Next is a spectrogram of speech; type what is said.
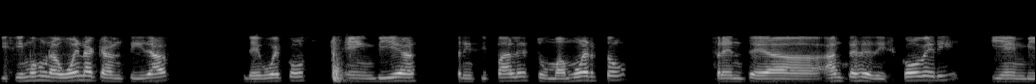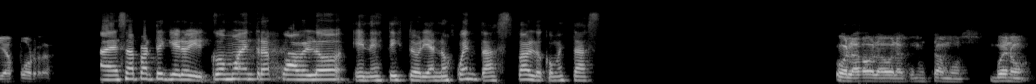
hicimos una buena cantidad de huecos en vías principales, Tuma Muerto, frente a antes de Discovery y en Villaporra. A esa parte quiero ir. ¿Cómo entra Pablo en esta historia? ¿Nos cuentas, Pablo, cómo estás? Hola, hola, hola, ¿cómo estamos? Bueno,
